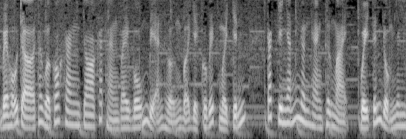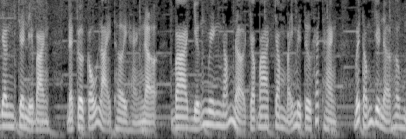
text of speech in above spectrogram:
Về hỗ trợ tháo gỡ khó khăn cho khách hàng vay vốn bị ảnh hưởng bởi dịch Covid-19, các chi nhánh ngân hàng thương mại, quỹ tín dụng nhân dân trên địa bàn đã cơ cấu lại thời hạn nợ và giữ nguyên nhóm nợ cho 374 khách hàng với tổng dư nợ hơn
